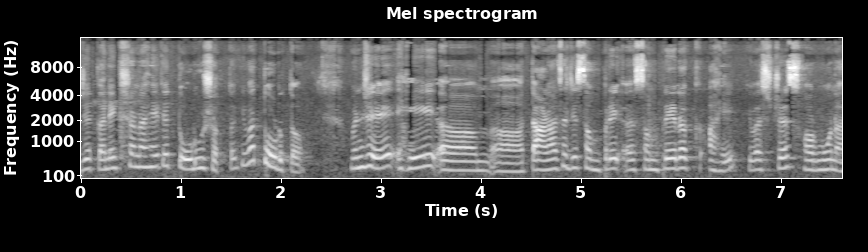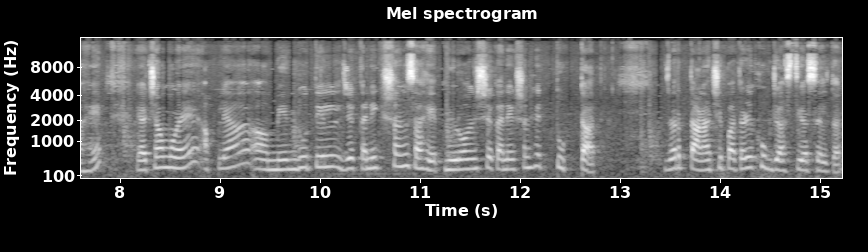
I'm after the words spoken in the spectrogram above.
जे कनेक्शन आहे ते तोडू शकतं किंवा तोडतं. म्हणजे हे ताणाचं जे संप्रे संप्रेरक आहे किंवा स्ट्रेस हॉर्मोन आहे याच्यामुळे आपल्या मेंदूतील जे कनेक्शन्स आहेत न्यूरॉन्सचे कनेक्शन हे तुटतात. जर ताणाची पातळी खूप जास्ती असेल तर.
